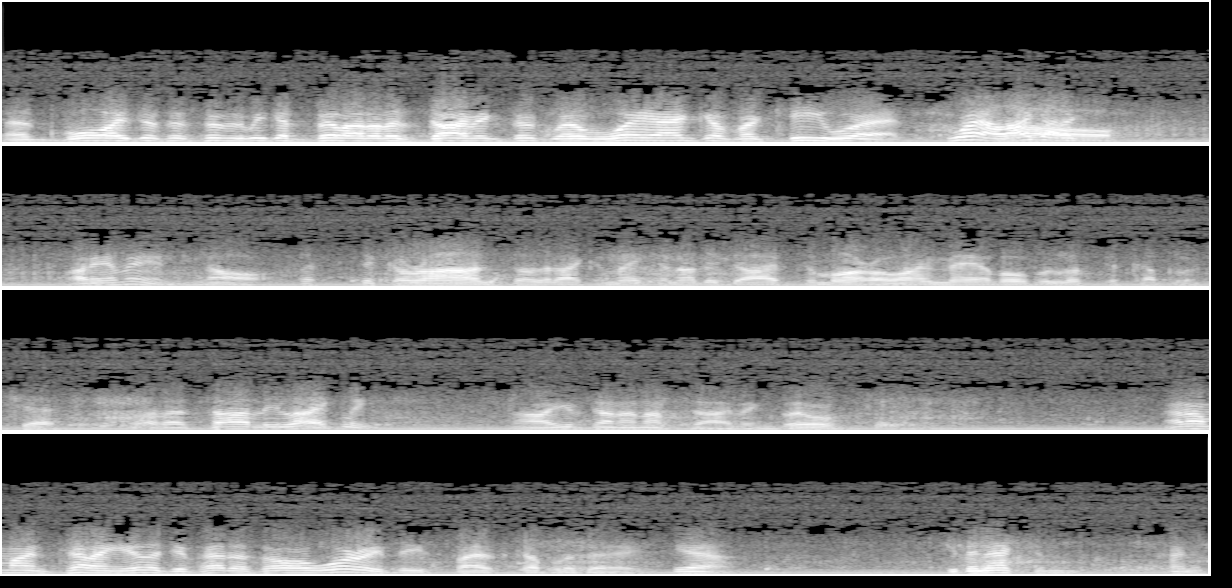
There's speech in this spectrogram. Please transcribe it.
And boy, just as soon as we get Bill out of this diving suit, we'll weigh anchor for Key West. Well, I gotta. No. What do you mean? No. Let's stick around so that I can make another dive tomorrow. I may have overlooked a couple of chests. well, that's hardly likely. No, you've done enough diving, Bill. I don't mind telling you that you've had us all worried these past couple of days. Yeah. You've been acting kind of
